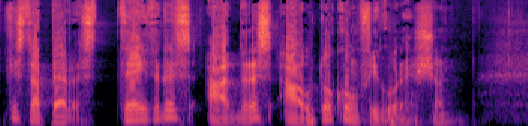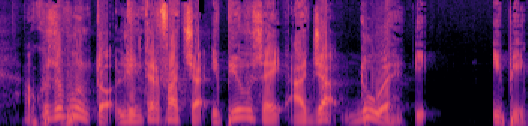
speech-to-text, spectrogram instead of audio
che sta per Stateless Address Auto Configuration. A questo punto l'interfaccia IPv6 ha già due IP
